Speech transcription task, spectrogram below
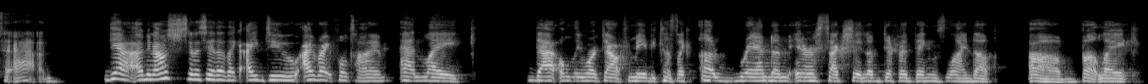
to add? Yeah, I mean, I was just gonna say that like I do, I write full time and like that only worked out for me because like a random intersection of different things lined up. Um, but like,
